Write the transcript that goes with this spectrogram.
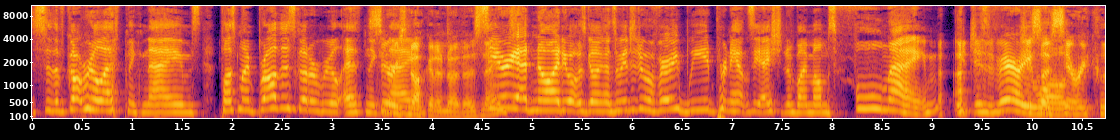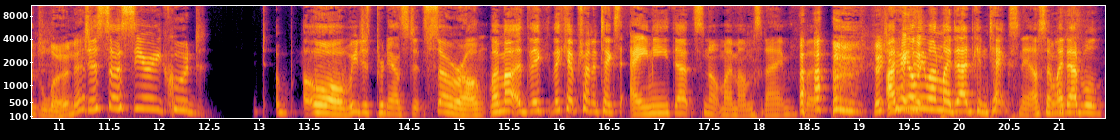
so they've got real ethnic names. Plus, my brother's got a real ethnic name. Siri's name. not going to know those names. Siri had no idea what was going on, so we had to do a very weird pronunciation of my mum's full name, which is very Just so. Siri could learn it. just so Siri could. Oh, we just pronounced it so wrong. My mum, they, they kept trying to text Amy. That's not my mum's name, but Don't you I'm the only that- one my dad can text now. So my oh. dad will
